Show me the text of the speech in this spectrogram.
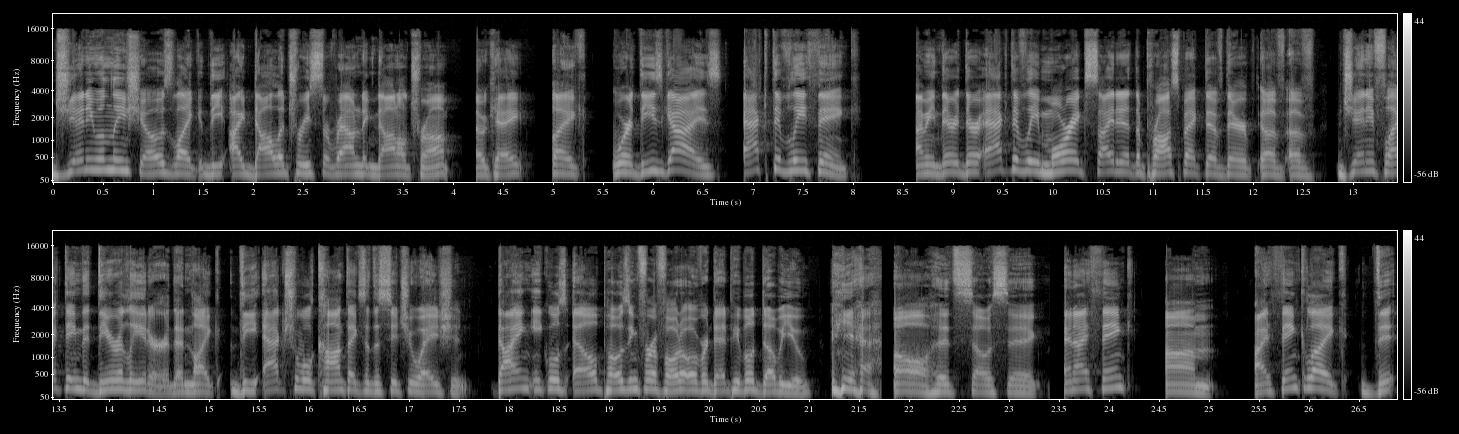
genuinely shows like the idolatry surrounding Donald Trump, okay? Like where these guys actively think I mean, they're they're actively more excited at the prospect of their of of genuflecting the dear leader than like the actual context of the situation. Dying equals L. Posing for a photo over dead people W. yeah. Oh, it's so sick. And I think, um, I think like th-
